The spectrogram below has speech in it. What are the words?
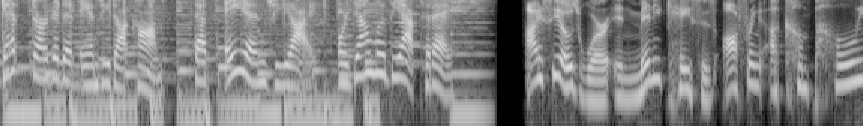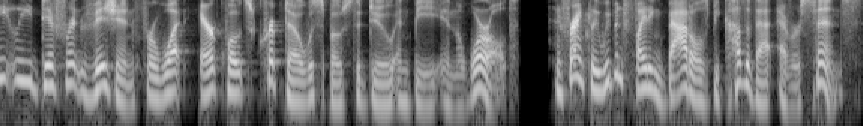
Get started at Angie.com. That's A N G I, or download the app today. ICOs were, in many cases, offering a completely different vision for what air quotes crypto was supposed to do and be in the world. And frankly, we've been fighting battles because of that ever since.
